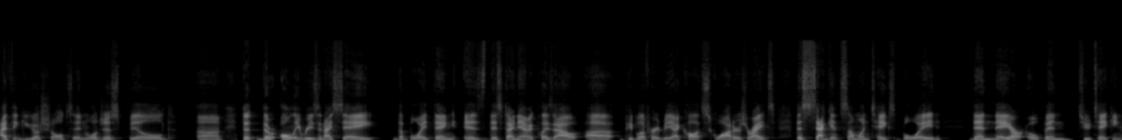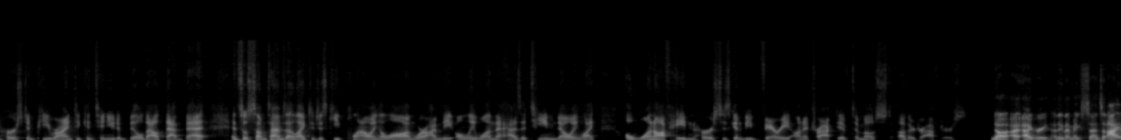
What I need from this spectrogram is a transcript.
I think you go Schultz and we'll just build. Um, the the only reason I say the Boyd thing is this dynamic plays out. Uh, people have heard me. I call it squatters' rights. The mm. second someone takes Boyd, then they are open to taking Hurst and Perine to continue to build out that bet. And so sometimes I like to just keep plowing along where I'm the only one that has a team, knowing like a one-off Hayden Hurst is going to be very unattractive to most other drafters. No, I, I, agree. I think that makes sense. And I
